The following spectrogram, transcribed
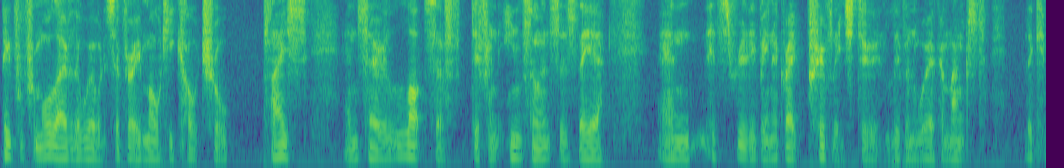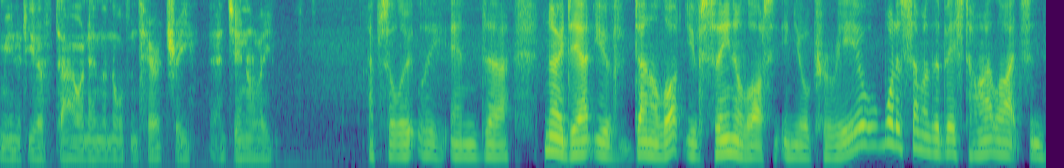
people from all over the world. It's a very multicultural place, and so lots of different influences there. And it's really been a great privilege to live and work amongst the community of Darwin and the Northern Territory uh, generally. Absolutely. And uh, no doubt you've done a lot, you've seen a lot in your career. What are some of the best highlights and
